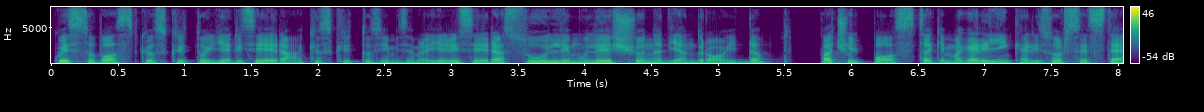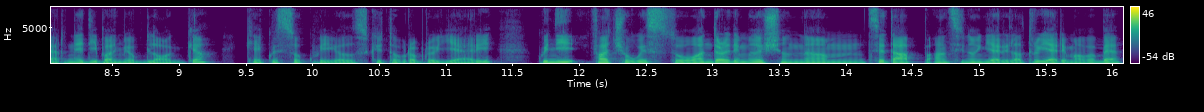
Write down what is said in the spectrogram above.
questo post che ho scritto ieri sera, che ho scritto sì mi sembra ieri sera, sull'emulation di Android. Faccio il post che magari linka risorse esterne, tipo al mio blog, che è questo qui che ho scritto proprio ieri. Quindi faccio questo Android Emulation um, Setup, anzi non ieri, l'altro ieri, ma vabbè.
